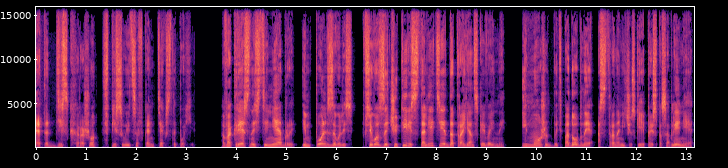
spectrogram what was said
Этот диск хорошо вписывается в контекст эпохи. В окрестности Небры им пользовались всего за четыре столетия до Троянской войны. И, может быть, подобные астрономические приспособления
